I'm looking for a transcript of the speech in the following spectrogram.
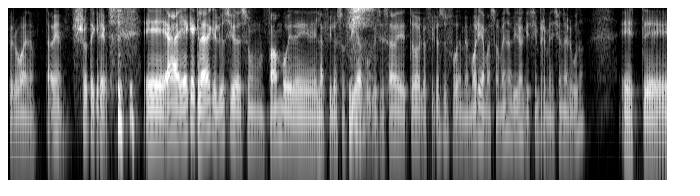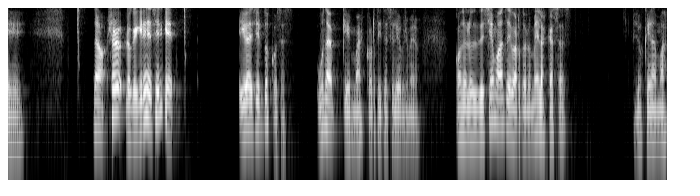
pero bueno, está bien, yo te creo. Eh, ah, y hay que aclarar que Lucio es un fanboy de la filosofía, porque se sabe de todos los filósofos de memoria más o menos, vieron que siempre menciona alguno. Este. No, yo lo que quería decir es que iba a decir dos cosas. Una que es más cortita, se leo primero. Cuando lo decíamos antes de Bartolomé de las Casas, los que eran más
